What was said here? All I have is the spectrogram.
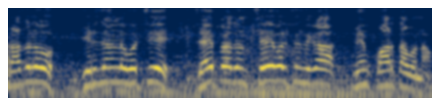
ప్రజలు గిరిజనులు వచ్చి జయప్రదం చేయవలసిందిగా మేము కోరుతా ఉన్నాం.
